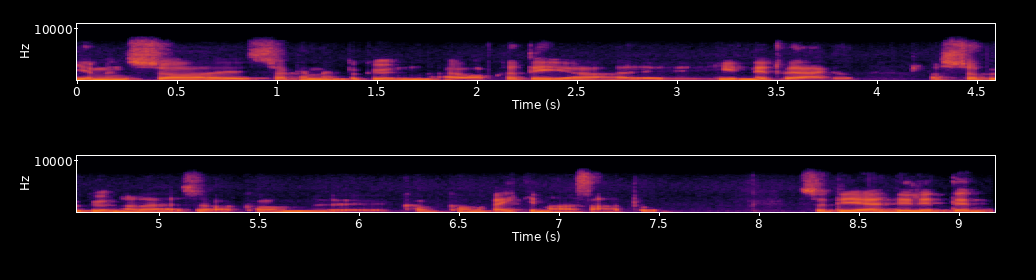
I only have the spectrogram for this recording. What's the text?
jamen så, øh, så kan man begynde at opgradere øh, hele netværket, og så begynder der altså at komme, øh, komme, komme rigtig meget fart på. Så det er, det er lidt den,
